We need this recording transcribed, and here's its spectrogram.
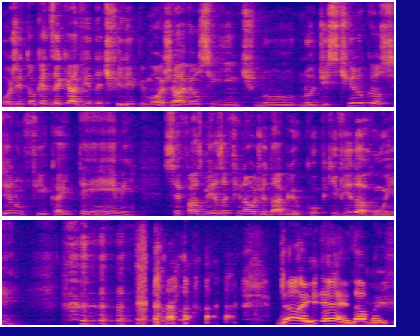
Moja, então quer dizer que a vida de Felipe Mojave é o seguinte: no, no destino que você não fica ITM, você faz mesa final de W Cup, que vida ruim, hein? não, é, não, mas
